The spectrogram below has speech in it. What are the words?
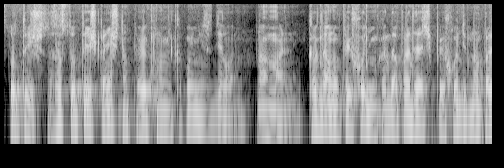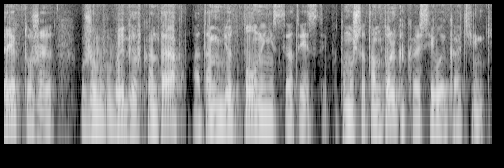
100 тысяч. За 100 тысяч, конечно, проект мы никакой не сделаем, нормальный. Когда мы приходим, когда подрядчик приходит на проект, уже, уже выиграв контракт, а там идет полное несоответствие, потому что там только красивые картинки.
